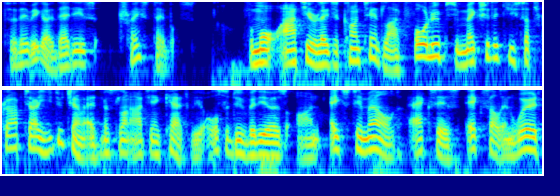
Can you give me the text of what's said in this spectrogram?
So there we go. That is trace tables. For more IT related content like for loops, you make sure that you subscribe to our YouTube channel at Mr. Long IT and CAT. We also do videos on HTML, Access, Excel, and Word.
